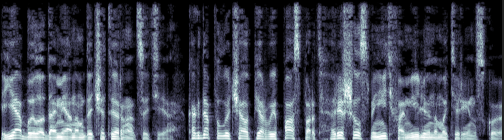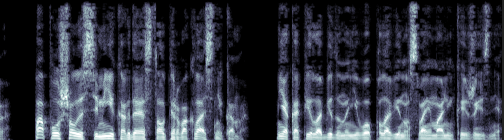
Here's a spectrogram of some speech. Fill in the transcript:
Я был адамяном до 14. Когда получал первый паспорт, решил сменить фамилию на материнскую. Папа ушел из семьи, когда я стал первоклассником. Я копил обиду на него половину своей маленькой жизни.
